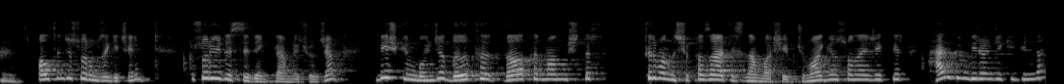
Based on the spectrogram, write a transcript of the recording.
6. sorumuza geçelim. Bu soruyu da size denklemle çözeceğim. 5 gün boyunca dağı, dağa tırmanmıştır. Tırmanışı pazartesiden başlayıp cuma günü sona erecektir. Her gün bir önceki günden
